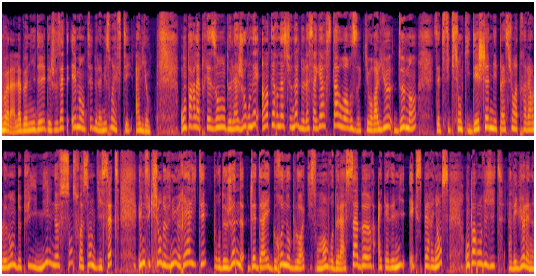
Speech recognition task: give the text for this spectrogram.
Voilà, la bonne idée des chaussettes aimantées de la maison FT à Lyon. On parle à présent de la journée internationale de la saga Star Wars qui aura lieu demain. Cette fiction qui déchaîne les passions à travers le monde depuis 1977. Une fiction devenue réalité pour de jeunes Jedi grenoblois qui sont membres de la Saber Academy Experience. On part en visite avec Violaine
